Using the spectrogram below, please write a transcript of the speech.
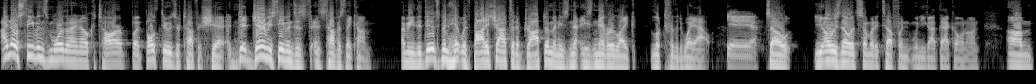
I know Stephens more than I know Kattar, but both dudes are tough as shit. D- Jeremy Stephens is as tough as they come. I mean, the dude's been hit with body shots that have dropped him, and he's ne- he's never like looked for the way out. Yeah, yeah, yeah. So you always know it's somebody tough when when you got that going on. Um,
